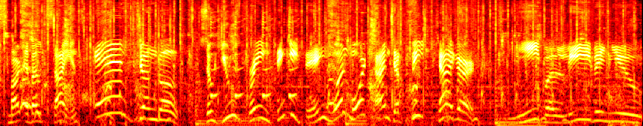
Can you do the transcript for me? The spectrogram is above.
Smart about science and jungle. So use brain thinky thing one more time to beat Tiger. Me believe in you.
